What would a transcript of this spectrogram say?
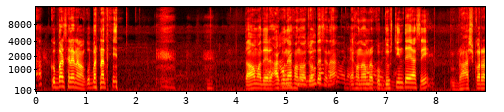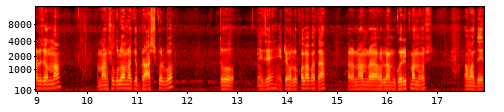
কুব্বার ছেলে না কুব্বার নাতি। তাও আমাদের আগুন এখনও জ্বলতেছে না। এখন আমরা খুব দুশ্চিন্তায় আছি ব্রাশ করার জন্য। মাংসগুলো আমরাকে ব্রাশ করব। তো এই যে এটা হলো কলা পাতা। কারণ আমরা হলাম গরিব মানুষ। আমাদের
